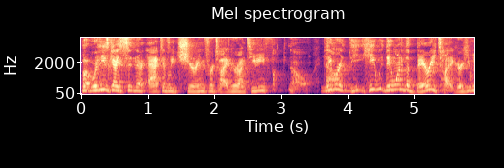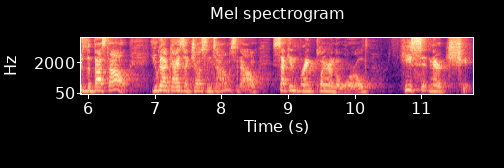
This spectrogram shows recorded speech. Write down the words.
but were these guys sitting there actively cheering for Tiger on TV? Fuck no. They No. were he, he they wanted to bury Tiger. He was the best out. You got guys like Justin Thomas now, second ranked player in the world. He's sitting there che-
